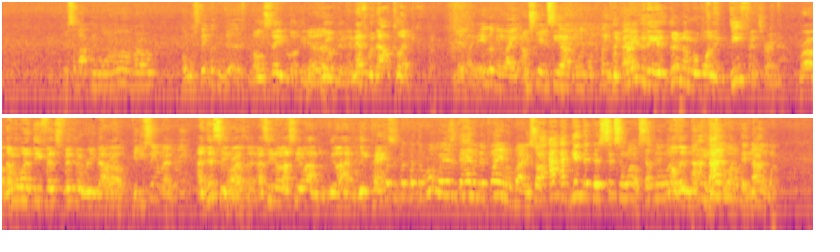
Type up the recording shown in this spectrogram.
there's a lot been going on, bro. Golden State looking good. Golden State looking Yeah. real good, and that's without Klay. Yeah, like they looking like I'm scared to see how they look when Klay The come back. crazy thing is they're number one in defense right now. Bro. Number one defense, fifth in rebounding. Bro, did you see him last night? I did see him last night. I see him. I see him. I'm, you know, I have the league pass. But, but, but the rumor is that they haven't been playing nobody. So I, I, I get that they're six and one or seven and one. No, they're nine Nine and one. one. Okay, nine and one.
